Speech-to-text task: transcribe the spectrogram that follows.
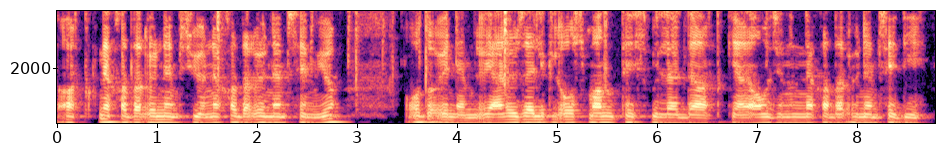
artık ne kadar önemsiyor ne kadar önemsemiyor o da önemli. Yani özellikle Osmanlı tesbihlerde artık yani alıcının ne kadar önemsediği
